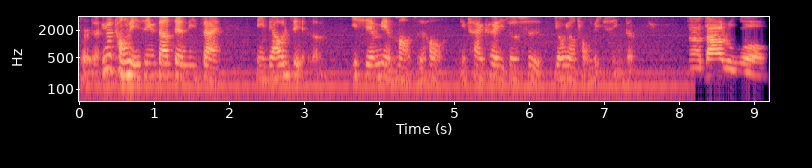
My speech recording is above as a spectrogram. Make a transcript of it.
对对，因为同理心是要建立在你了解了一些面貌之后，你才可以就是拥有同理心的。那大家如果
